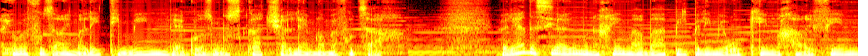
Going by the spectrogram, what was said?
היו מפוזרים עלי טימין ואגוז מוסקת שלם לא מפוצח. וליד הסיר היו מונחים ארבעה פלפלים ירוקים חריפים,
